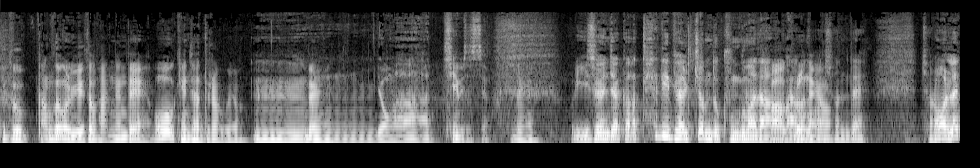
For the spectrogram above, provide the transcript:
그래도 방송을 위해서 봤는데 오 괜찮더라고요. 음, 영화 재밌었어요. 네. 우리 이소연 작가가 테디 별점도 궁금하다라고 아, 그러네요. 하셨는데 저는 원래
